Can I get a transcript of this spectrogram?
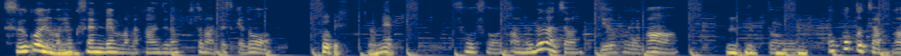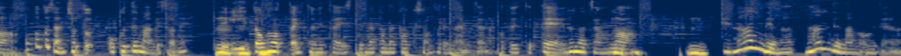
すごいもううんうん。百戦錬磨な感じの人なんですけど、そうですよね。そうそう。あのルナちゃんっていう方がうんうんえっとうんおことちゃんがおことちゃんちょっと奥手なんですよね。うんでいいと思った人に対してなかなかアクション取れないみたいなこと言っててルナちゃんがうんうん「えなんでななんでなの?」みたいな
